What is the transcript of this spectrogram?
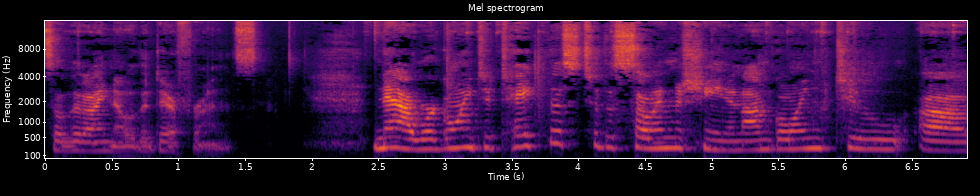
so that I know the difference. Now we're going to take this to the sewing machine and I'm going to uh,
